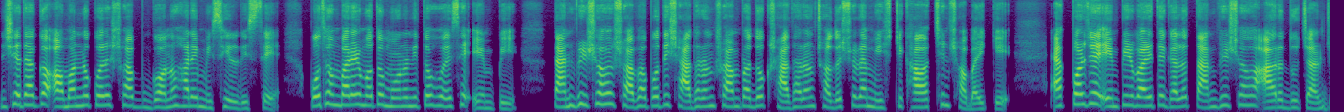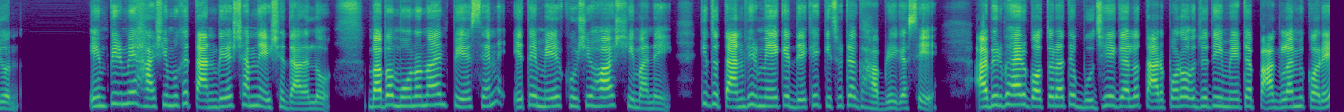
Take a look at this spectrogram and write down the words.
নিষেধাজ্ঞা অমান্য করে সব গণহারে মিছিল দিচ্ছে। প্রথমবারের মতো মনোনীত হয়েছে এমপি। তানভীর সহ সভাপতি, সাধারণ সম্পাদক, সাধারণ সদস্যরা মিষ্টি খাওয়াচ্ছেন সবাইকে। এক পর্যায়ে এমপির বাড়িতে গেল তানভীর সহ আরও দু চারজন এমপির মেয়ে হাসি মুখে তানভীরের সামনে এসে দাঁড়াল। বাবা মনোনয়ন পেয়েছেন, এতে মেয়ের খুশি হওয়ার সীমা নেই। কিন্তু তানভীর মেয়েকে দেখে কিছুটা ঘাবড়ে গেছে। আবির ভাইয়ের গত রাতে বুঝিয়ে গেল, তারপরও যদি মেয়েটা পাগলামি করে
